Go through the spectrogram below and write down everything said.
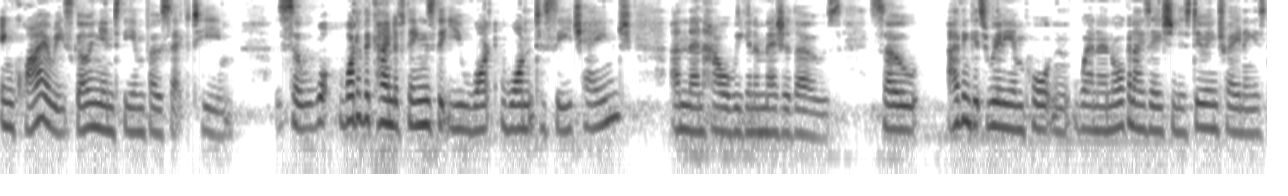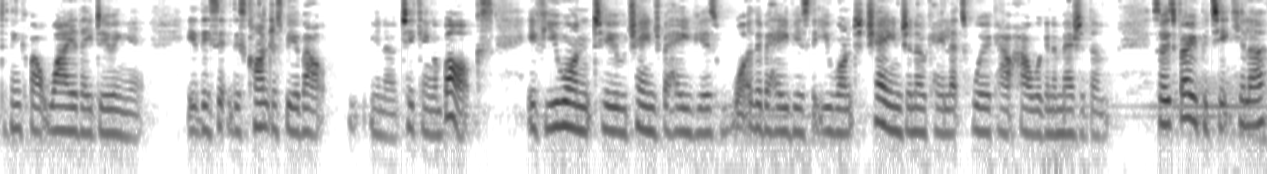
inquiries going into the InfoSec team? So, what, what are the kind of things that you want, want to see change? And then, how are we going to measure those? So, I think it's really important when an organization is doing training is to think about why are they doing it. This this can't just be about you know ticking a box. If you want to change behaviors, what are the behaviors that you want to change? And okay, let's work out how we're going to measure them. So it's very particular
